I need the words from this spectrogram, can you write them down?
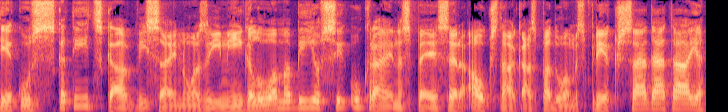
Tiek uzskatīts, ka visai nozīmīga loma bijusi Ukrainas PSR augstākās padomes priekšsēdētāja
